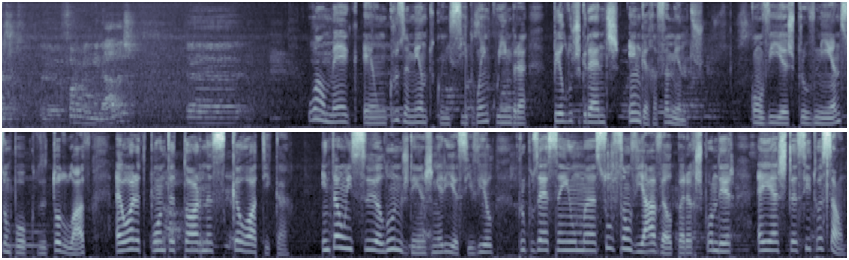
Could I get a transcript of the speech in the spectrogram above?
trânsito foram eliminadas. O Almeg é um cruzamento conhecido em Coimbra pelos grandes engarrafamentos. Com vias provenientes um pouco de todo o lado, a hora de ponta torna-se caótica. Então, e se alunos de engenharia civil propusessem uma solução viável para responder a esta situação?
